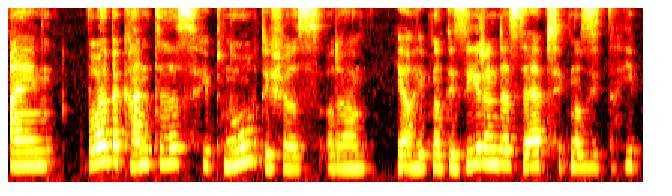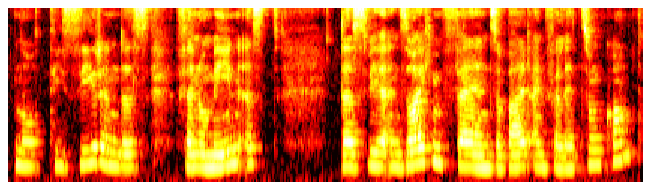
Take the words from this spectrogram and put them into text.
ein wohlbekanntes hypnotisches oder ja, hypnotisierendes, selbsthypnotisierendes Phänomen ist, dass wir in solchen Fällen, sobald eine Verletzung kommt,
